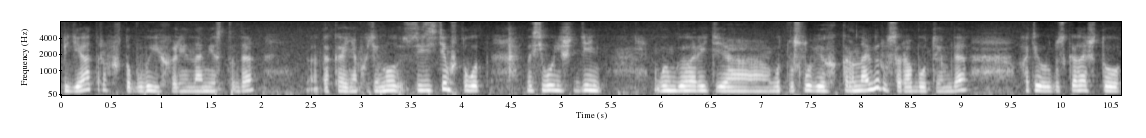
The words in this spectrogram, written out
педиатров, чтобы выехали на место, да, такая необходимость. Но в связи с тем, что вот на сегодняшний день будем говорить, а, вот в условиях коронавируса работаем, да, хотелось бы сказать, что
